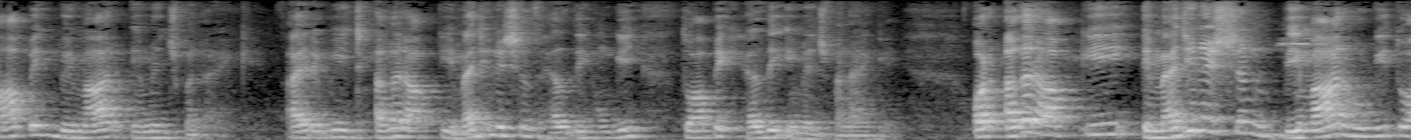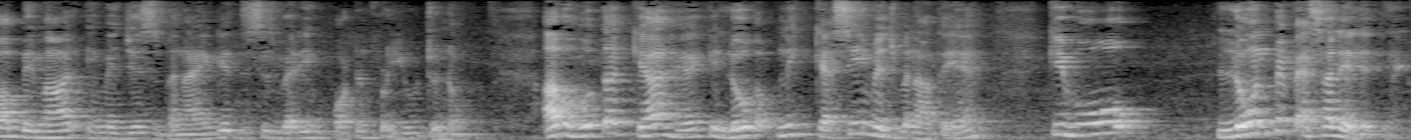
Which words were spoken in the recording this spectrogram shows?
आप एक बीमार इमेज बनाएँगे। आई रिपीट अगर आपकी इमेजिनेशन हेल्दी होंगी तो आप एक हेल्दी इमेज बनाएँगे। और अगर आपकी इमेजिनेशन बीमार होगी तो आप बीमार इमेजेस बनाएँगे। This is very important for you to know अब होता क्या है कि लोग अपनी कैसी इमेज बनाते हैं कि वो लोन पे पैसा ले लेते हैं।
